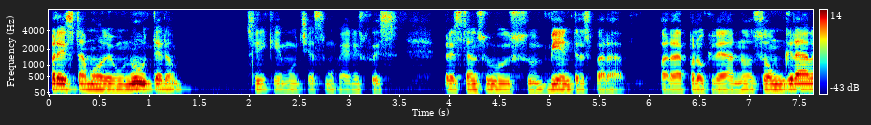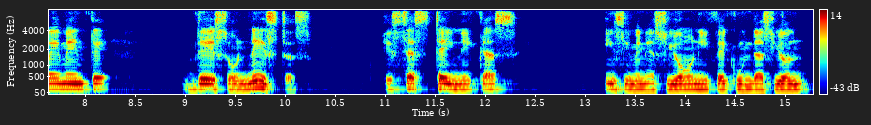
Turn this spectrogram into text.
préstamo de un útero, ¿sí? Que muchas mujeres pues prestan sus, vientres para, para procrear, ¿no? Son gravemente deshonestas. Estas técnicas, inseminación y fecundación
